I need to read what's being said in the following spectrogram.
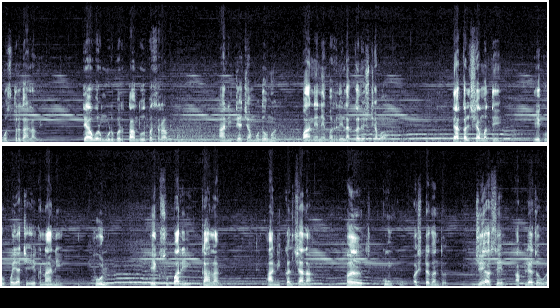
वस्त्र घालावे. त्यावर मुठभर तांदूळ पसरावे आणि त्याच्या मधोमध पाण्याने भरलेला कलश ठेवावा त्या कलशामध्ये एक रुपयाचे एक नाणे फूल एक सुपारी घालावी आणि कलशाला हळद कुंकू अष्टगंध जे असेल आपल्याजवळ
